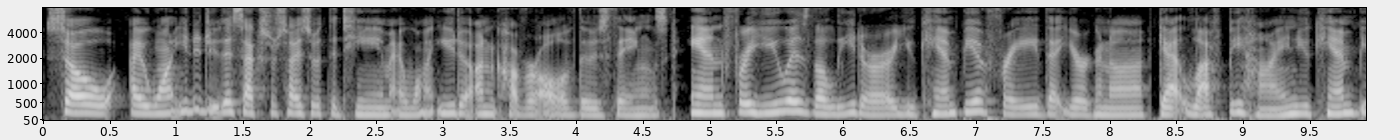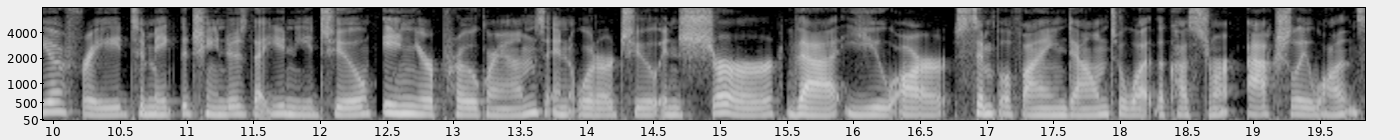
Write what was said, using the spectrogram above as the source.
So I want you to do this exercise with the team. I want you to uncover all of those things. And for you as the leader, you can't be afraid that you're going to get left behind. You can't be afraid to make the changes that you need to in your programs in order to ensure that you are simplifying down to what the customer actually wants,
